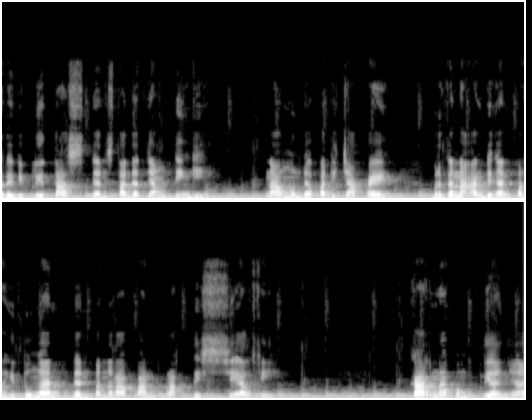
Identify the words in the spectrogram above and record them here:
kredibilitas, dan standar yang tinggi, namun dapat dicapai berkenaan dengan perhitungan dan penerapan praktis CLV. Karena pembuktiannya,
